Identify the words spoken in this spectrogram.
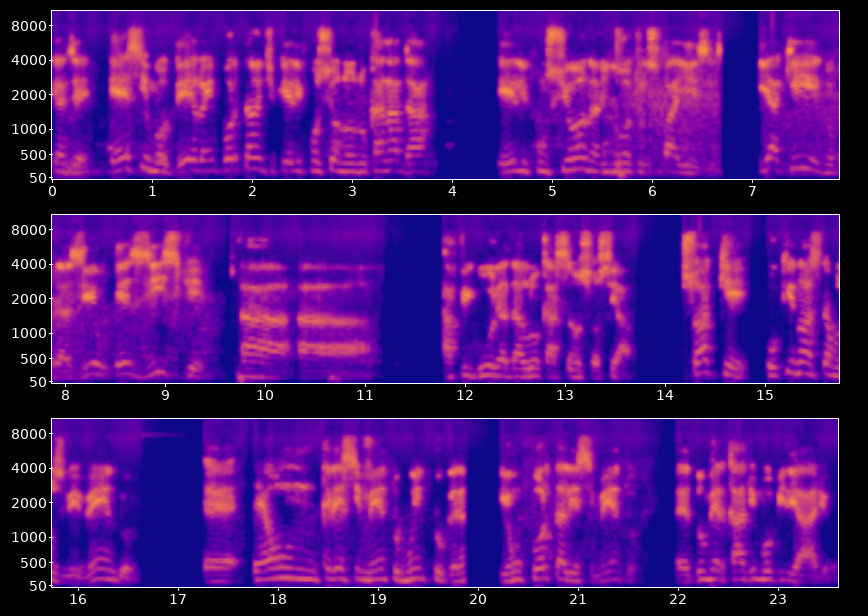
Quer dizer, esse modelo é importante, porque ele funcionou no Canadá, ele funciona em outros países. E aqui no Brasil existe a, a, a figura da locação social. Só que o que nós estamos vivendo é, é um crescimento muito grande e um fortalecimento é, do mercado imobiliário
